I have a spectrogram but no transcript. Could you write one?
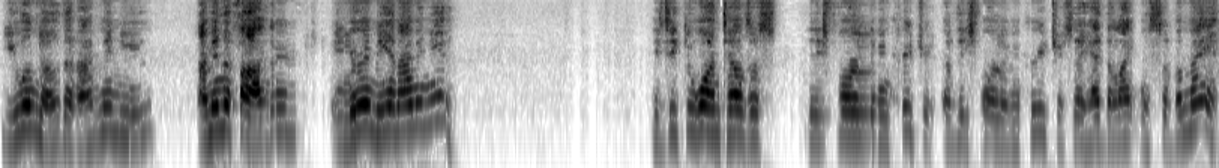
you will know that I'm in you, I'm in the Father, and you're in me, and I'm in you. Ezekiel 1 tells us these four living creatures, of these four living creatures, they had the likeness of a man.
